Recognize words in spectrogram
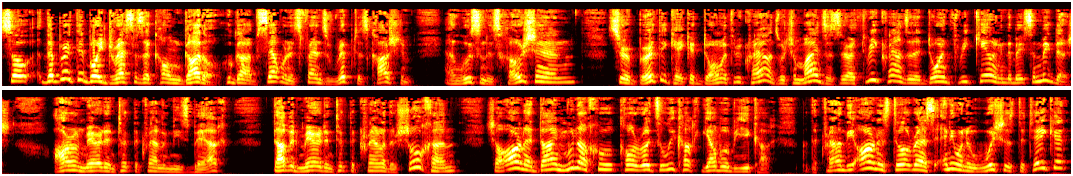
So the birthday boy dresses a Kohen Gadol, who got upset when his friends ripped his costume and loosened his choshen, served birthday cake adorned with three crowns, which reminds us there are three crowns that adorn three kelim in the base of Migdash. Aaron married and took the crown of Mizbeach. David married and took the crown of the Shulchan. Shall Aaron adain munachu kol rotzelikach yabu v'yikach. But the crown of the Aaron is still at rest. Anyone who wishes to take it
